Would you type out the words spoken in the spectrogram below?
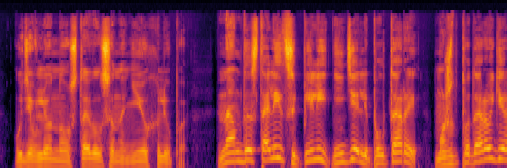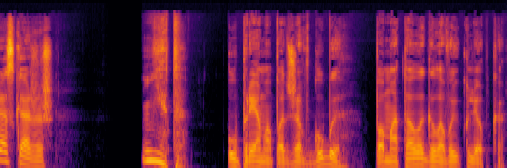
— удивленно уставился на нее Хлюпа. «Нам до столицы пилить недели полторы. Может, по дороге расскажешь?» «Нет», — упрямо поджав губы, помотала головой Клепка.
